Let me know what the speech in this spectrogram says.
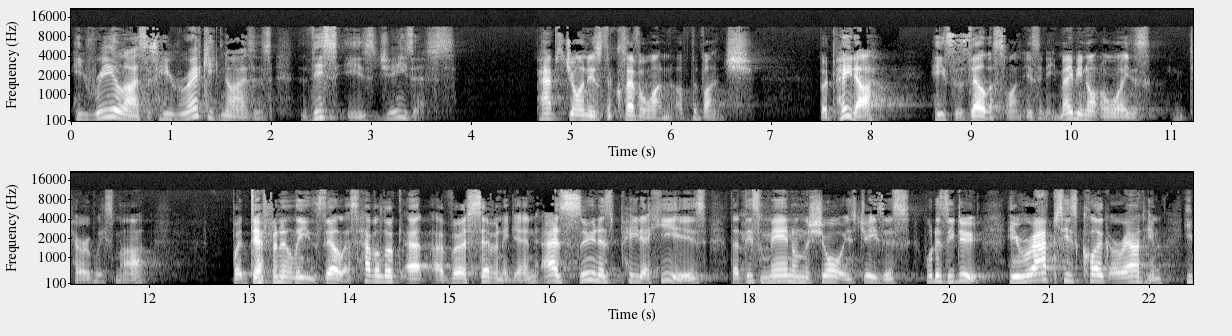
He realizes, he recognizes this is Jesus. Perhaps John is the clever one of the bunch. But Peter, he's the zealous one, isn't he? Maybe not always terribly smart, but definitely zealous. Have a look at uh, verse 7 again. As soon as Peter hears that this man on the shore is Jesus, what does he do? He wraps his cloak around him, he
